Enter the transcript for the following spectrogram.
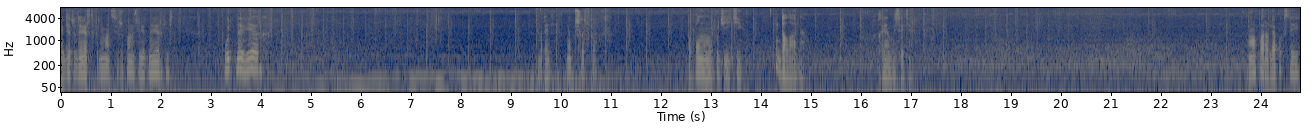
Да где тут наверх-то подниматься? Я же помню, что где-то наверх есть. Путь наверх. Блять, мне пришлось по, по полному пути идти. Ну да ладно. Хрен бы с этим. А, пара ляпок стоит.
